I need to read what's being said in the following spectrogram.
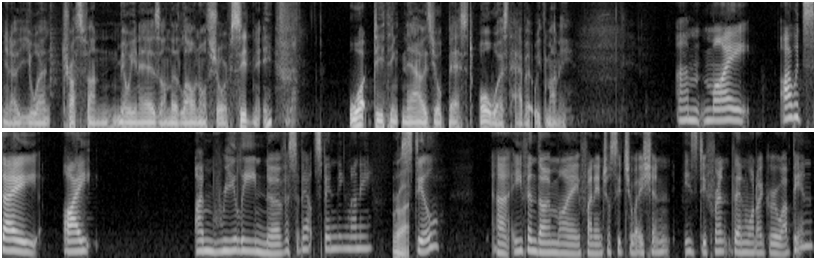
you know you weren't trust fund millionaires on the lower north shore of Sydney, what do you think now is your best or worst habit with money? Um, my, I would say I, I'm really nervous about spending money. Right. Still, uh, even though my financial situation is different than what I grew up in,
